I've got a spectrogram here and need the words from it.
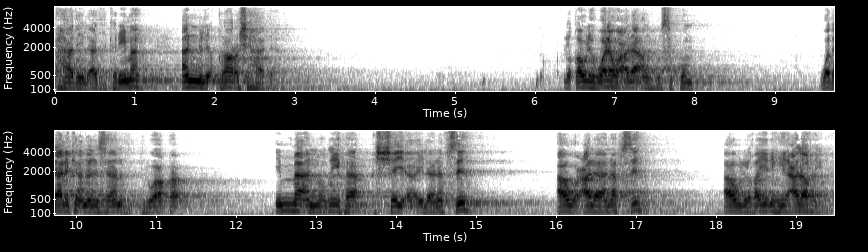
هذه الآية الكريمة أن الإقرار شهادة. لقوله ولو على أنفسكم. وذلك أن الإنسان في الواقع إما أن يضيف الشيء إلى نفسه أو على نفسه أو لغيره على غيره.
